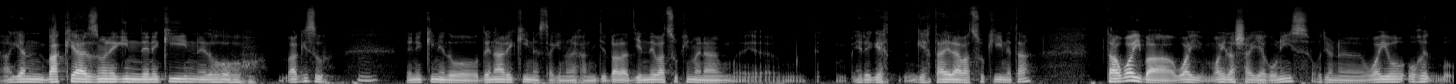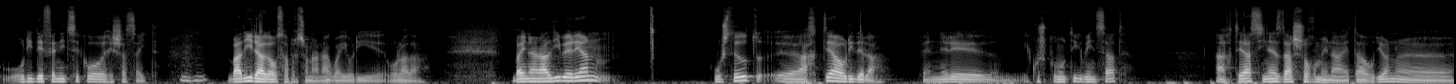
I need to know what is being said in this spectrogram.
agian bakea ez nuen egin denekin, edo, bakizu, denekin edo denarekin, ez dakit nola egan, bada jende batzukin, baina eh, ere gert, gertaera batzukin, eta eta guai, ba, guai, guai lasaiago niz, eh, horre- hori defenditzeko erresa zait. Badira gauza personalak, bai, hori eh, hola da. Baina aldi berean, uste dut eh, artea hori dela. Fen, nire ikuspuntutik behintzat, artea zinez da sormena, eta ordeon, eh,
